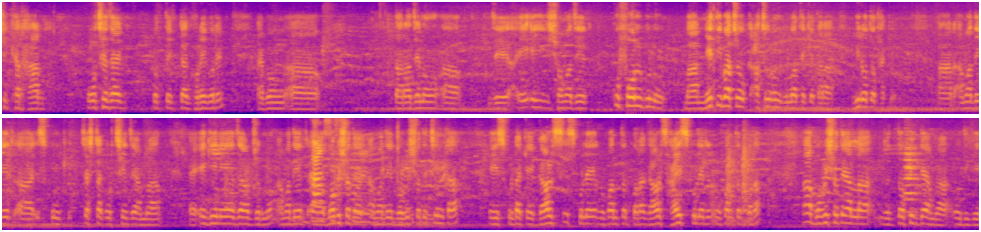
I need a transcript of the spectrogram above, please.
শিক্ষার হার পৌঁছে যায় প্রত্যেকটা ঘরে ঘরে এবং তারা যেন যে এই এই সমাজের কুফলগুলো বা নেতিবাচক আচরণগুলো থেকে তারা বিরত থাকে। আর আমাদের স্কুল চেষ্টা করছে যে আমরা এগিয়ে নিয়ে যাওয়ার জন্য। আমাদের ভবিষ্যতে আমাদের ভবিষ্যতে চিন্তা এই স্কুলটাকে গার্লস স্কুলে রূপান্তর করা গার্লস হাই স্কুলে রূপান্তর করা। ভবিষ্যতে আল্লাহ যদি তৌফিক দেয় আমরা ওইদিকে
